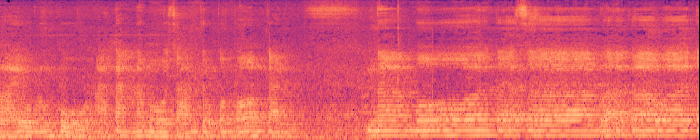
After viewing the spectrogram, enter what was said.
วายองค์หลวงปู่อาตั้งนะโมสามจบพร้อมๆกันนะโมตัสสะภะคะวะโต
